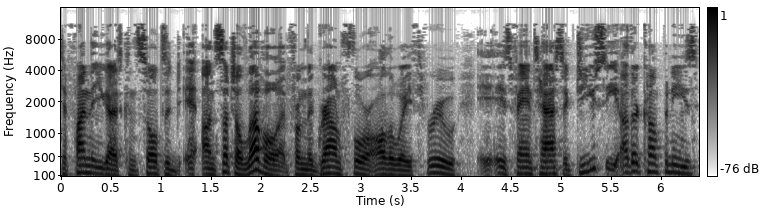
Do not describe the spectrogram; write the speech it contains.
To find that you guys consulted on such a level from the ground floor all the way through is fantastic. Do you see other companies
